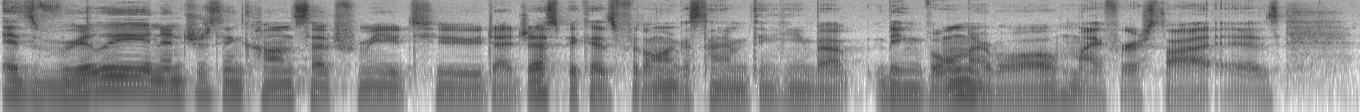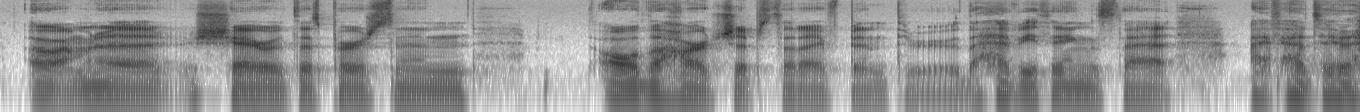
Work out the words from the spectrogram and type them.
it's really an interesting concept for me to digest because for the longest time thinking about being vulnerable my first thought is oh i'm going to share with this person all the hardships that I've been through, the heavy things that I've had to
